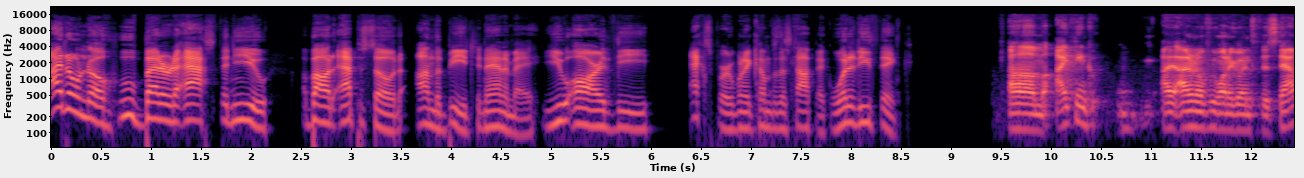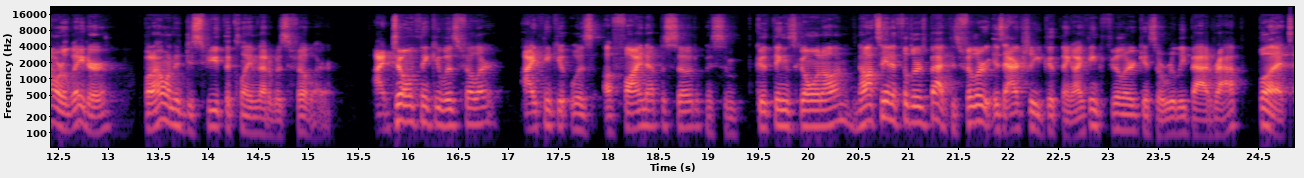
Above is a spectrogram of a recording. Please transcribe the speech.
I don't know who better to ask than you about episode on the beach in anime. You are the expert when it comes to this topic. What did you think? Um, I think I, I don't know if we want to go into this now or later, but I want to dispute the claim that it was filler. I don't think it was filler. I think it was a fine episode with some good things going on. Not saying that filler is bad, because filler is actually a good thing. I think filler gets a really bad rap, but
